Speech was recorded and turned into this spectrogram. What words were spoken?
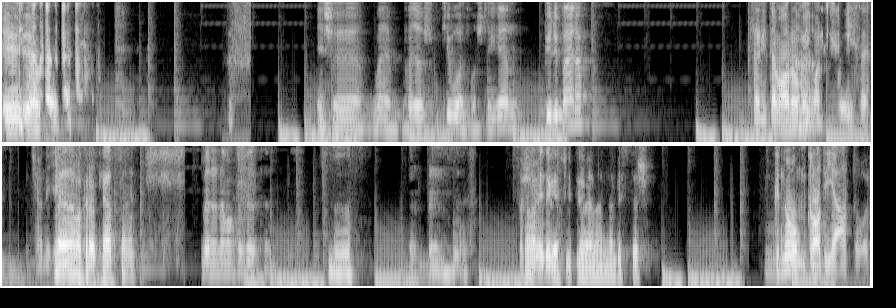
ő, ő az És uh, hanyas, ki volt most? Igen, PewDiePie-nak? Szerintem arról még van is része. Vele nem akarok játszani. Vele nem akarsz Biztos, Valami hogy- idegesítővel lenne biztos. Gnome gladiátor.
